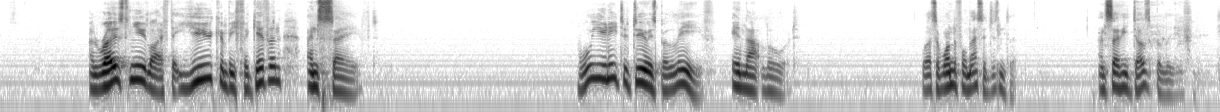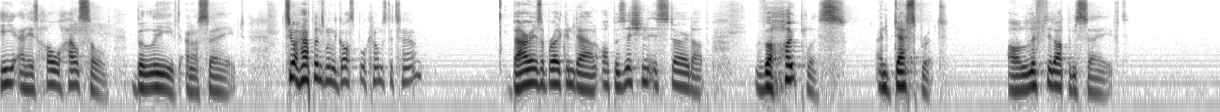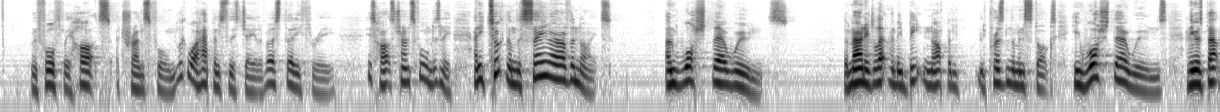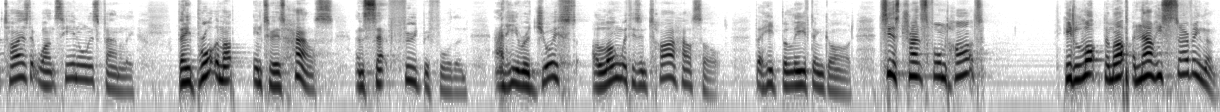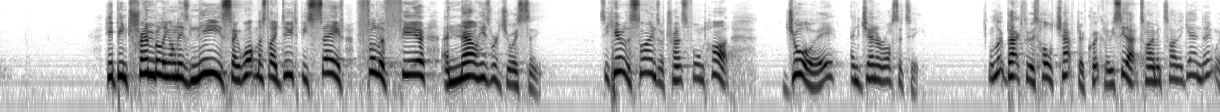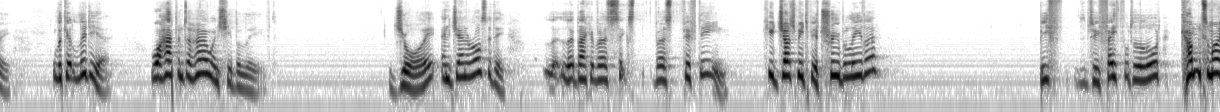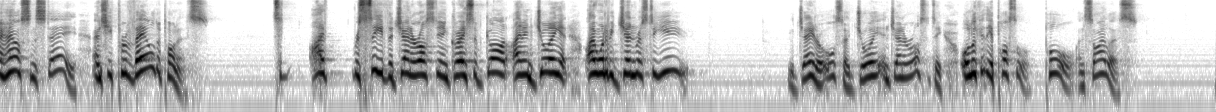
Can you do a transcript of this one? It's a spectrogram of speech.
and rose to new life that you can be forgiven and saved. All you need to do is believe in that Lord. Well, that's a wonderful message, isn't it? And so he does believe. He and his whole household believed and are saved. See what happens when the gospel comes to town? Barriers are broken down, opposition is stirred up. The hopeless and desperate are lifted up and saved. And fourthly, hearts are transformed. Look at what happens to this jailer. Verse 33. His heart's transformed, isn't he? And he took them the same hour of the night and washed their wounds. The man who'd let them be beaten up and imprisoned them in stocks, he washed their wounds and he was baptized at once, he and all his family. Then he brought them up into his house and set food before them. And he rejoiced along with his entire household that he'd believed in God. See this transformed heart? He'd locked them up and now he's serving them. He'd been trembling on his knees, saying, What must I do to be saved? Full of fear, and now he's rejoicing. See, here are the signs of a transformed heart joy and generosity. We'll look back through this whole chapter quickly. We see that time and time again, don't we? Look at Lydia. What happened to her when she believed? Joy and generosity. Look back at verse, 6, verse 15. If you judge me to be a true believer, be, to be faithful to the Lord, come to my house and stay. And she prevailed upon us. Said, I've received the generosity and grace of God. I'm enjoying it. I want to be generous to you. The jailer also, joy and generosity. Or look at the apostle, Paul and Silas.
